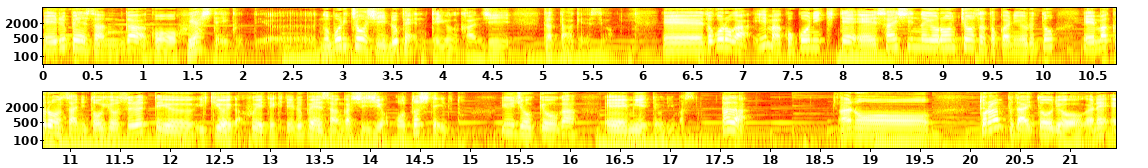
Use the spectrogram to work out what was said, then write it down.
えー、ルペンさんがこう増やしていくっていう、上り調子ルペンっていう感じだったわけですよ。えー、ところが、今ここに来て、えー、最新の世論調査とかによると、えー、マクロンさんに投票するっていう勢いが増えてきて、ルペンさんが支持を落としているという状況が、えー、見えております。ただ、あのートランプ大統領がね、え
